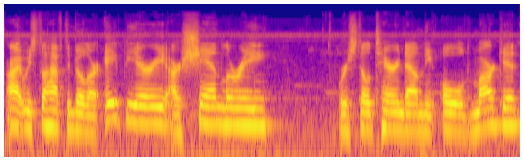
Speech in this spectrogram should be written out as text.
All right, we still have to build our apiary, our chandlery. We're still tearing down the old market.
